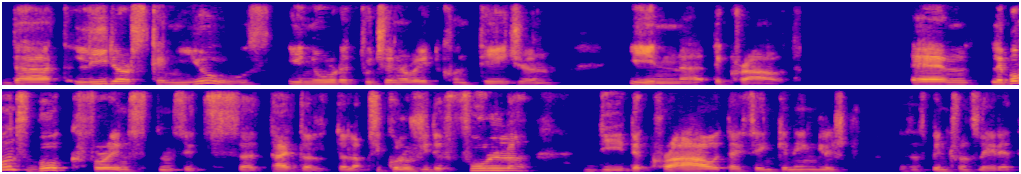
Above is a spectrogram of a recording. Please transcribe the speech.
that leaders can use in order to generate contagion in uh, the crowd. And Le Bon's book, for instance, it's uh, titled La psychologie des foules, the, the crowd, I think in English, this has been translated,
